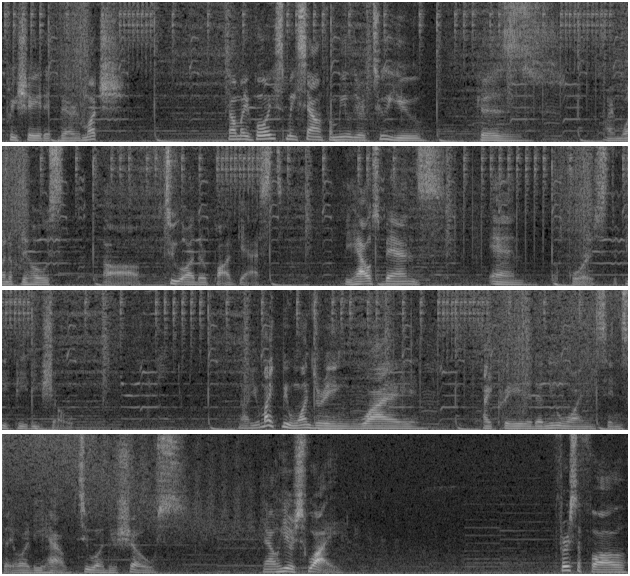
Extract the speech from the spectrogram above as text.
Appreciate it very much. Now, my voice may sound familiar to you because I'm one of the hosts of two other podcasts the House Bands and, of course, the PPD Show. Now, you might be wondering why I created a new one since I already have two other shows. Now, here's why. First of all,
